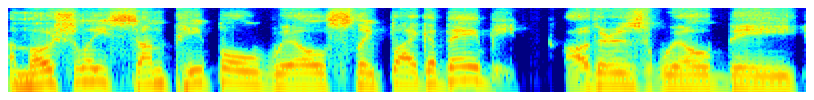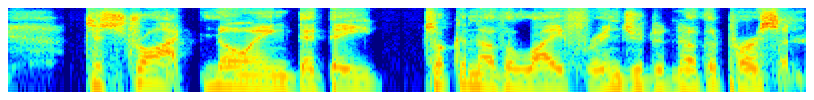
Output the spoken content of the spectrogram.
Emotionally, some people will sleep like a baby. Others will be distraught knowing that they took another life or injured another person.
